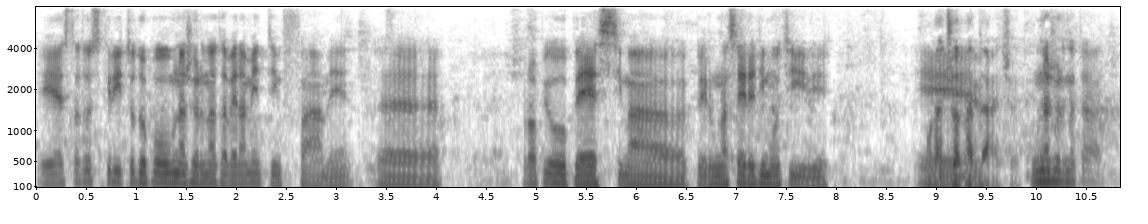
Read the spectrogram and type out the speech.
e è stato scritto dopo una giornata veramente infame, eh, proprio pessima per una serie di motivi. Una E- giornataccia. Una giornataccia.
